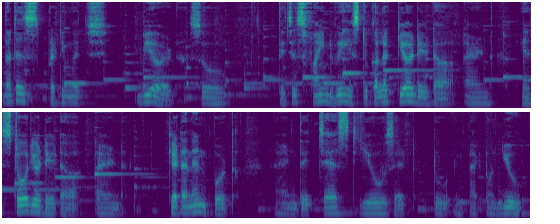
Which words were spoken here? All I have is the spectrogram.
that is pretty much weird. So they just find ways to collect your data and store your data and get an input and they just use it to impact on you.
